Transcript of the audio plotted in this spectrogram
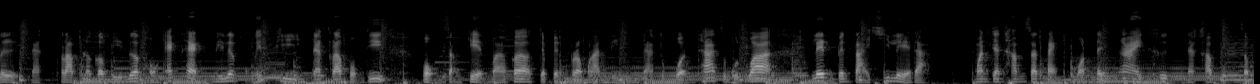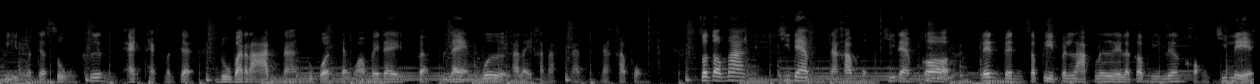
เลยนะครับแล้วก็มีเรื่องของ Attack มีเรื่องของ HP นะครับผมที่ผมสังเกตมาก็จะเป็นประมาณนี้นะทุกคนถ้าสมมุติว่าเล่นเป็นสายคีเลดอะ มันจะทำสแต็กมอนได้ง่ายขึ้นนะครับผมสปีดมันจะสูงขึ้นแอคแท็กมันจะดูบาลานซ์นะทุกคนแต่ว่าไม่ได้แบบแรงเวอร์อะไรขนาดนั้นนะครับผมส่วนต่อมาคีย์แดมนะครับผมคีย์แดมก็เล่นเป็นสปีดเป็นหลักเลย แล้วก็มีเรื่องของคีเลต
